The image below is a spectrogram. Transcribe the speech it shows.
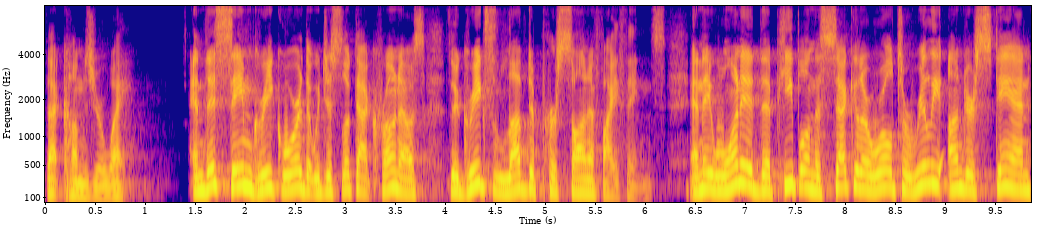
that comes your way. And this same Greek word that we just looked at, chronos, the Greeks loved to personify things. And they wanted the people in the secular world to really understand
